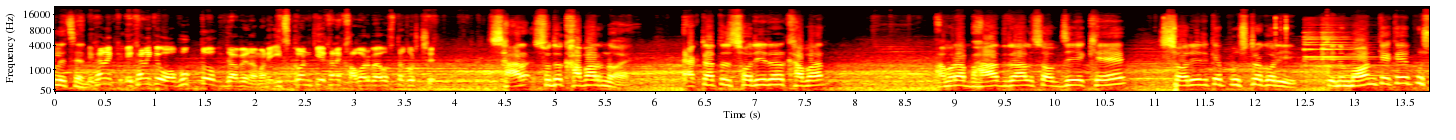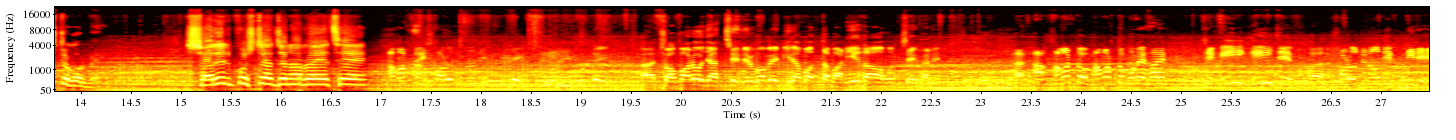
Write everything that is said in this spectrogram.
বলেছেন এখানে এখানে কেউ অভুক্ত যাবে না মানে ইসকন কি এখানে খাবার ব্যবস্থা করছে? সারা শুধু খাবার নয় একটা তো শরীরের খাবার। আমরা ভাত ডাল সবজি খেয়ে শরীরকে পুষ্ট করি কিন্তু মনকে কে পুষ্ট করবে? শরীর পুষ্টার জন্য রয়েছে আমার তো এই তীরে মুহূর্তে চপারও যাচ্ছে যেভাবে নিরাপত্তা বাড়িয়ে দেওয়া হচ্ছে এখানে। আমার তো আমার তো মনে হয় যে এই এই যে সরজ নদীর তীরে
